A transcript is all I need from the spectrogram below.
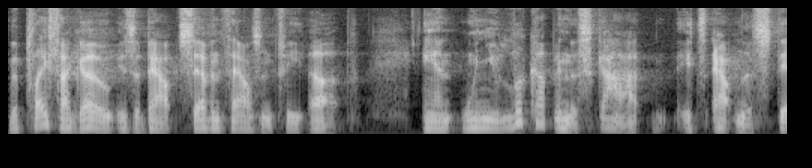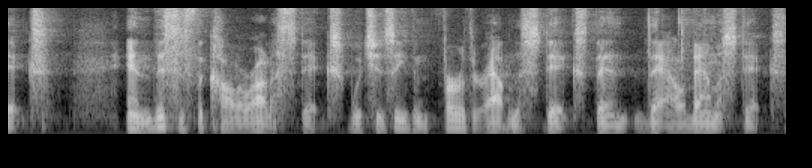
The place I go is about 7,000 feet up. And when you look up in the sky, it's out in the sticks. And this is the Colorado sticks, which is even further out in the sticks than the Alabama sticks.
